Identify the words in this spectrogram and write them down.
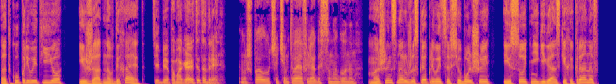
откупоривает ее и жадно вдыхает. «Тебе помогает эта дрянь?» «Уж получше, чем твоя фляга с самогоном». Машин снаружи скапливается все больше, и сотни гигантских экранов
